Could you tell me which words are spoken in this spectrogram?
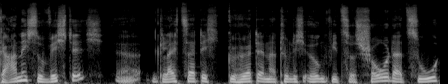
gar nicht so wichtig. Ja, gleichzeitig gehört er natürlich irgendwie zur Show dazu,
